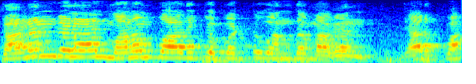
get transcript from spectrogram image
கடன்களால் மனம் பாதிக்கப்பட்டு வந்த மகன் யாருப்பா?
